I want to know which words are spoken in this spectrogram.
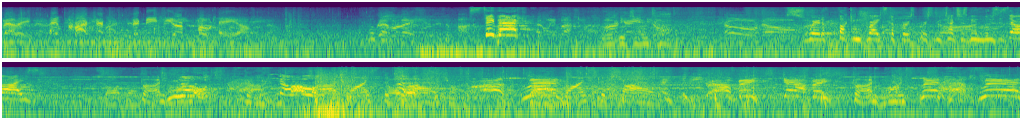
belly, and crush it beneath your boat hail. Revelation is upon us, Stay back! and we must we'll be gentle. show no Swear to fucking Christ, the first person who touches me loses their eyes. God, no! God, no! God wants the child. Ah, God wants the child. Get off me! Get off me! God wants Lynn! Lynn!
